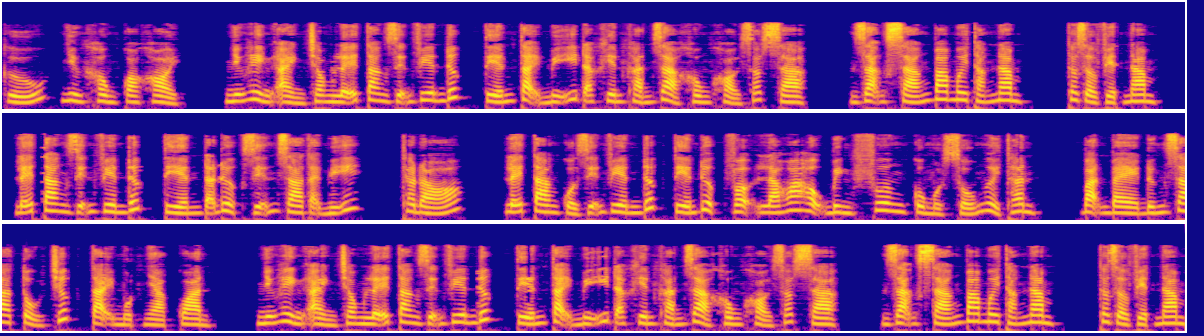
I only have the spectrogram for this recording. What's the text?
cứu nhưng không qua khỏi. Những hình ảnh trong lễ tang diễn viên Đức Tiến tại Mỹ đã khiến khán giả không khỏi xót xa. Dạng sáng 30 tháng 5, theo giờ Việt Nam, lễ tang diễn viên Đức Tiến đã được diễn ra tại Mỹ. Theo đó, lễ tang của diễn viên Đức Tiến được vợ là Hoa hậu Bình Phương cùng một số người thân, bạn bè đứng ra tổ chức tại một nhà quan. Những hình ảnh trong lễ tang diễn viên Đức Tiến tại Mỹ đã khiến khán giả không khỏi xót xa. Dạng sáng 30 tháng 5, theo giờ Việt Nam,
